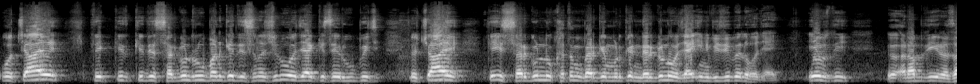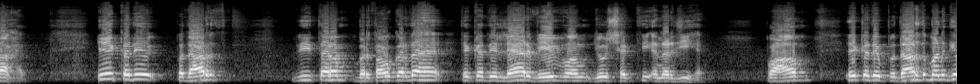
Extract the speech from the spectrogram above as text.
ਉਹ ਚਾਹੇ ਤੇ ਕਿਤੇ ਸਰਗੁਣ ਰੂਪ ਬਣ ਕੇ ਦਿਸਣਾ ਸ਼ੁਰੂ ਹੋ ਜਾਏ ਕਿਸੇ ਰੂਪ ਵਿੱਚ ਤੇ ਚਾਹੇ ਤੇ ਇਸ ਸਰਗੁਣ ਨੂੰ ਖਤਮ ਕਰਕੇ ਮੁੜ ਕੇ ਨਿਰਗੁਣ ਹੋ ਜਾਏ ਇਨਵਿਜ਼ੀਬਲ ਹੋ ਜਾਏ। ਇਹ ਉਸਦੀ ਅ, ਰੱਬ ਦੀ ਰਜ਼ਾ ਹੈ। ਇਹ ਕਦੇ ਪਦਾਰਥ ਦੀ ਤਰ੍ਹਾਂ ਵਰਤਾਓ ਕਰਦਾ ਹੈ ਤੇ ਕਦੇ ਲਹਿਰ ਵੇਵ ਵਾਂਗ ਜੋ ਸ਼ਕਤੀ એનર્ਜੀ ਹੈ। ਭਾਵ ਇਹ ਕਦੇ ਪਦਾਰਥ ਬਣ ਕੇ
